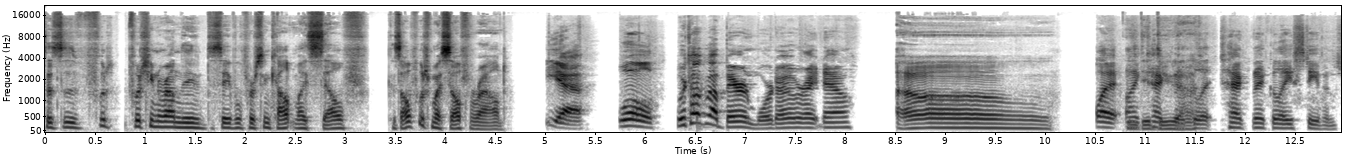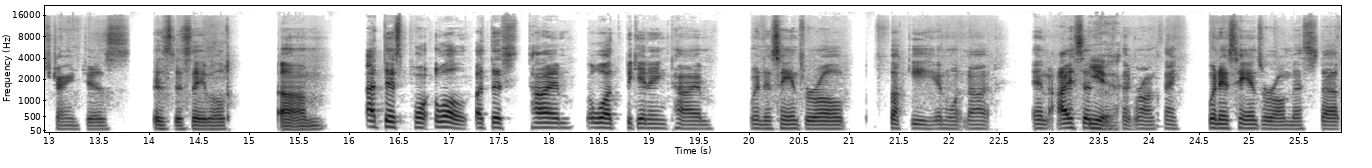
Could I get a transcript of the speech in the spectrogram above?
Does the pu- pushing around the disabled person count myself? Because I'll push myself around. Yeah. Well, we're talking about Baron Mordo right now. Oh. Like, like did do that. technically, technically, Stephen Strange is is disabled. Um, at this point, well, at this time, well, at the beginning time when his hands were all fucky and whatnot, and I said Yeah. the wrong thing when his hands were all messed up.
